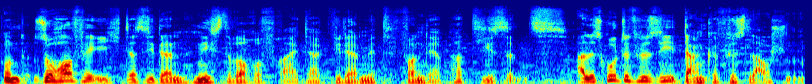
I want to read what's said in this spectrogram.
Und so hoffe ich, dass Sie dann nächste Woche Freitag wieder mit von der Partie sind. Alles Gute für Sie, danke fürs Lauschen.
